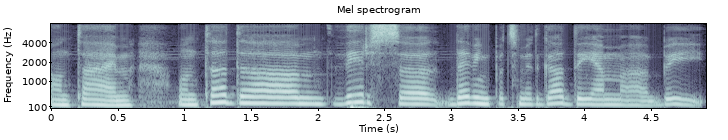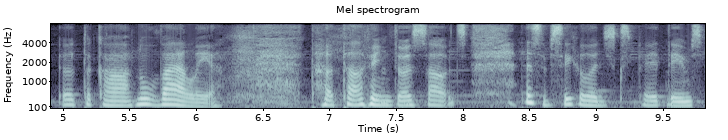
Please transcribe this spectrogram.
Un, time. un tad uh, virs uh, 19 gadiem uh, bija uh, tā kā nu, vēlie. Tā, tā viņi to sauc. Tas ir psiholoģisks pētījums.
